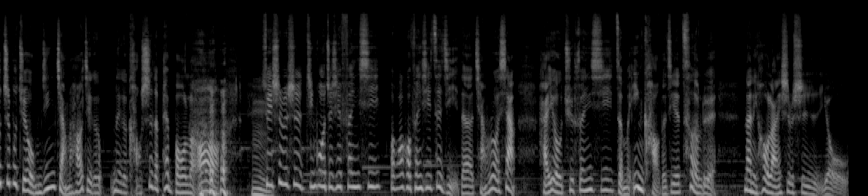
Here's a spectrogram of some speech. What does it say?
不知不觉，我们已经讲了好几个那个考试的撇步了哦。嗯，所以是不是经过这些分析，包包括分析自己的强弱项，还有去分析怎么应考的这些策略，那你后来是不是有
